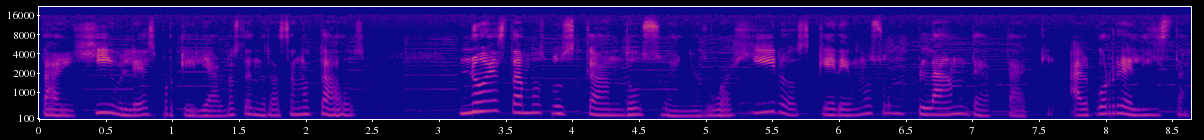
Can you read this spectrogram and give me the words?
tangibles porque ya los tendrás anotados. No estamos buscando sueños guajiros, queremos un plan de ataque, algo realista,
